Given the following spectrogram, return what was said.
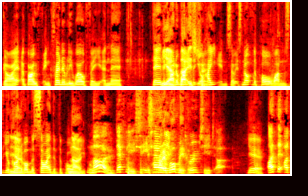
guy are both incredibly wealthy, and they're they're the Yeah, kind of that ones is that you're true. hating. So it's not the poor ones. You're Yeah. kind of on the side of the poor No. people. No, definitely. It's, it's, how they've poor recruited. Uh, Yeah. I think. I,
